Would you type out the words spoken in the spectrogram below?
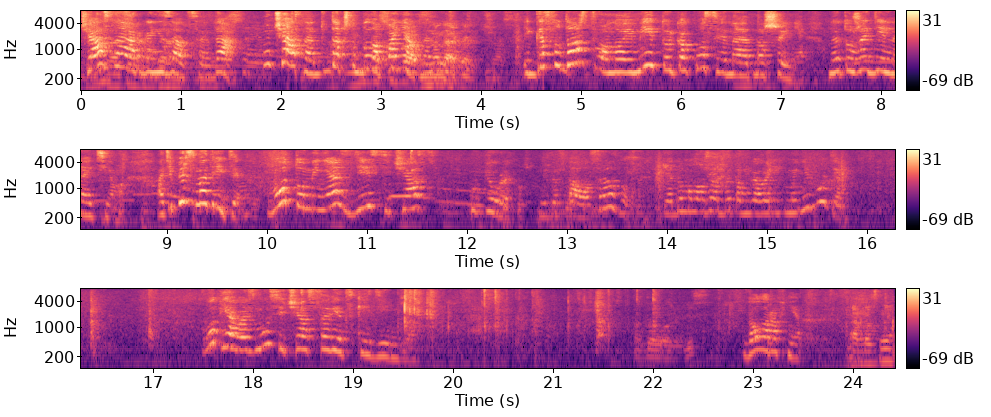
Частная организация, да. Ну, частная, ну, так, чтобы было понятно. Ну сейчас. И государство, оно имеет только косвенное отношение. Но это уже отдельная тема. А теперь смотрите, вот у меня здесь сейчас купюры. Не достала сразу. Я думала, уже об этом говорить мы не будем. Вот я возьму сейчас советские деньги. Долларов нет. А нужны?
